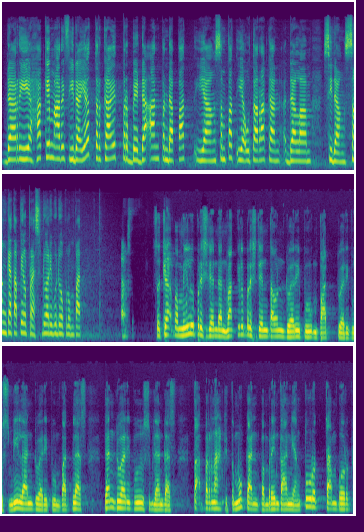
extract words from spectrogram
dari Hakim Arief Hidayat terkait perbedaan pendapat yang sempat ia utarakan dalam sidang sengketa Pilpres 2024. Sejak pemilu presiden dan wakil presiden tahun 2004, 2009, 2014, dan 2019 tak pernah ditemukan pemerintahan yang turut campur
